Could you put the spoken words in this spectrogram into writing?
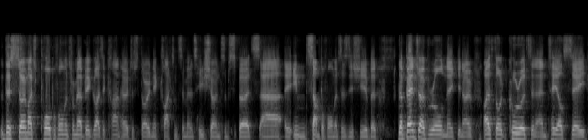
there's so much poor performance from our big guys, it can't hurt to throw Nick Claxton some minutes. He's shown some spurts uh, in some performances this year, but the bench overall, Nick, you know, I thought Kurucs and, and TLC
